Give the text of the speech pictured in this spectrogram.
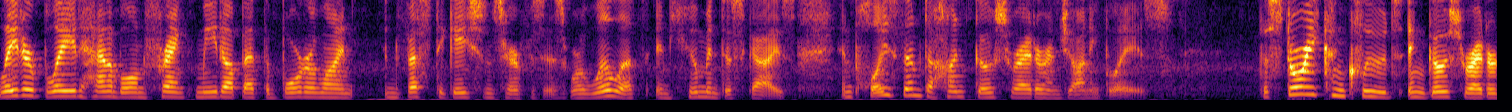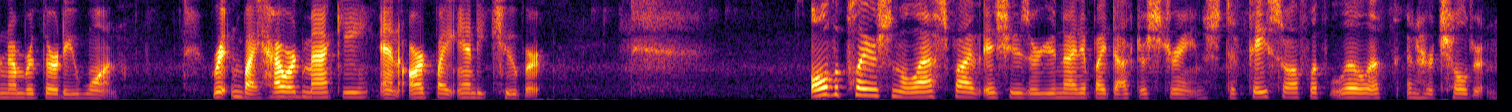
Later, Blade, Hannibal, and Frank meet up at the Borderline Investigation Services, where Lilith, in human disguise, employs them to hunt Ghost Rider and Johnny Blaze. The story concludes in Ghost Rider number 31, written by Howard Mackie and art by Andy Kubert. All the players from the last five issues are united by Doctor Strange to face off with Lilith and her children.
